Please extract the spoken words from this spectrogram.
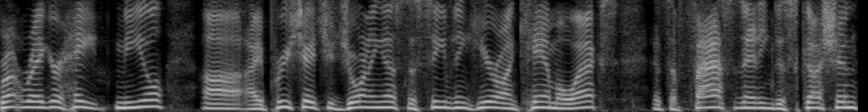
Bruntrager. Hey, Neil, uh, I appreciate you joining us this evening here on KMOX. It's a fascinating discussion.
